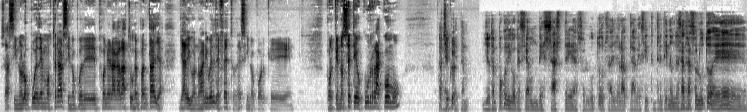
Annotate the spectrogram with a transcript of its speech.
O sea, si no lo puedes mostrar, si no puedes poner a Galactus en pantalla, ya digo, no a nivel de efectos, ¿eh? sino porque, porque no se te ocurra cómo. yo tampoco digo que sea un desastre absoluto. O sea, yo la, la vez si te entretiene. Un desastre absoluto es.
